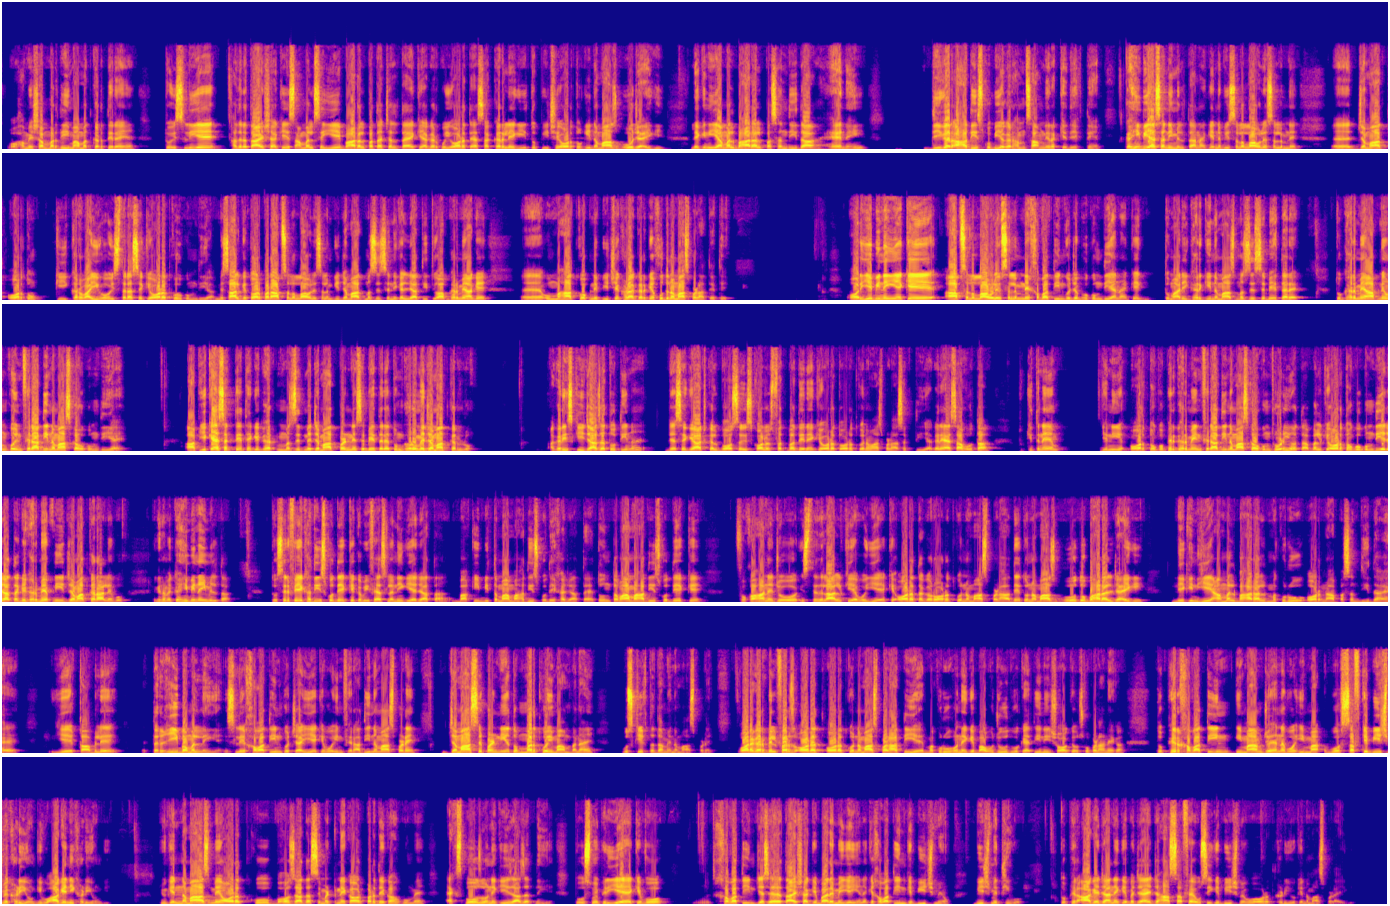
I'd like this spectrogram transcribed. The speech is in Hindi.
और हमेशा मर्द इमामत करते रहे हैं। तो इसलिए हज़रत आयशा के इस अमल से ये बहरल पता चलता है कि अगर कोई औरत ऐसा कर लेगी तो पीछे औरतों की नमाज़ हो जाएगी। लेकिन ये अमल बहरल पसंदीदा है नहीं। दीगर अहादीस को भी अगर हम सामने रख के देखते हैं, कहीं भी ऐसा नहीं मिलता ना कि नबी सल्लल्लाहु अलैहि वसल्लम ने जमात औरतों की करवाई हो, इस तरह से कि औरत को हुक्म दिया। मिसाल के तौर पर आप सल्लल्लाहु अलैहि वसल्लम की जमात मस्जिद से निकल जाती तो आप घर में आगे उम्माहात को अपने पीछे खड़ा करके खुद नमाज़ पढ़ाते थे। और ये भी नहीं है कि आप सल्लल्लाहु अलैहि वसल्लम ने खवतिन को जब हुक्म दिया ना कि तुम्हारी घर की नमाज़ मस्जिद से बेहतर है तो घर में आपने उनको इनफरादी नमाज़ का हुक्म दिया है। आप ये कह सकते थे कि घर, मस्जिद में जमात पढ़ने से बेहतर है, तुम घरों में जमात कर लो। अगर इसकी इजाज़त होती ना जैसे कि आजकल बहुत से स्कॉलर्स फतवा दे रहे हैं कि औरत औरत को नमाज़ पढ़ा सकती है। अगर ऐसा होता तो कितने, यानी औरतों को फिर घर में इनफरादी नमाज़ का हुक्म थोड़ी होता, बल्कि औरतों को हुक्म दिया जाता कि घर में अपनी जमात करा लें वो, लेकिन हमें कहीं भी नहीं मिलता। तो सिर्फ़ एक हदीस को देख के कभी फैसला नहीं किया जाता, बाकी भी तमाम अदीस को देखा जाता है। तो उन तमाम अदीस को देख के फ़ुकाहा ने जो इस्तलाल किया वो ये है कि औरत अगर औरत को नमाज़ पढ़ा दे तो नमाज़ हो तो बहरहाल जाएगी, लेकिन ये अमल बहरहाल मकरू और नापसंदीदा है। ये काबिल तरगीब अमल नहीं है। इसलिए ख़वान को चाहिए कि वो इनफरादी नमाज़ पढ़ें। जमात से पढ़नी है तो मर्द को इमाम बनाएँ, उसकी इकतदा में नमाज़ पढ़ें। और अगर बिलफर्ज औरत औरत को नमाज़ पढ़ाती है मकरू होने के बावजूद वो कहती नहीं, शौक है उसको पढ़ाने का तो फिर खातन इमाम जो है ना, वो इमाम वो सफ़ के बीच में खड़ी होंगी, वो आगे नहीं खड़ी होंगी। क्योंकि नमाज़ में औरत को बहुत ज़्यादा सिमटने का और पर्दे का हुक्म है, एक्सपोज होने की इजाज़त नहीं है। तो उसमें फिर ये है कि वो खातन जैसे हज़रत आयशा के बारे में यही है ना कि खातन के बीच में हो, बीच में थी वो। तो फिर आगे जाने के बजाय जहाँ सफ़ है उसी के बीच में वो औरत खड़ी होकर नमाज़ पढ़ाएगी।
